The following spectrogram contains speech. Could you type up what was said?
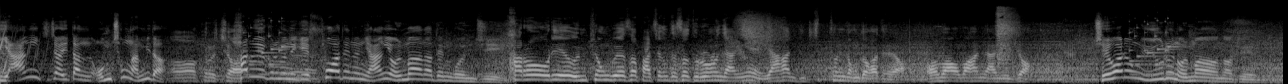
이 양이 진짜 일단 엄청납니다. 어, 그렇죠. 하루에 그러면 이게 소화되는 양이 얼마나 되는 건지. 하루 우리 은평구에서 발생돼서 들어오는 양이 약 한 60톤 정도가 돼요. 어마어마한 양이죠. 재활용률은 얼마나 되는 건가요?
